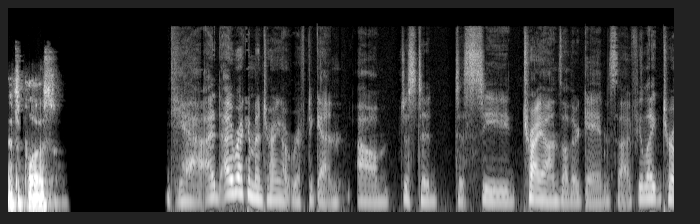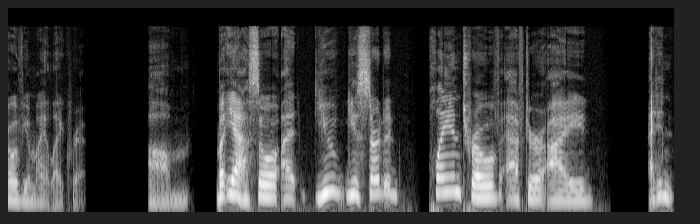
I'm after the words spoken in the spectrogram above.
it's a plus. Yeah, I, I recommend trying out Rift again, um, just to to see Trion's other games. Uh, if you like Trove, you might like Rift. Um, but yeah, so I you you started playing Trove after I I didn't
